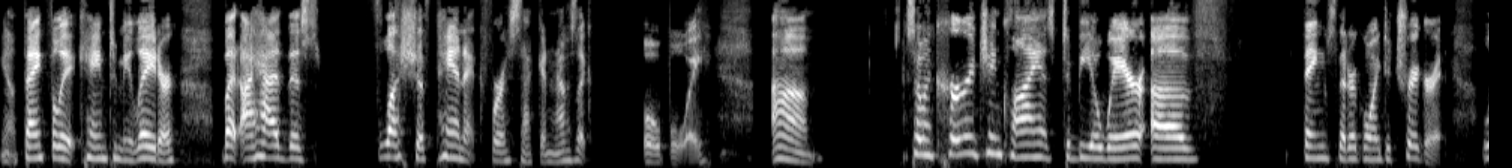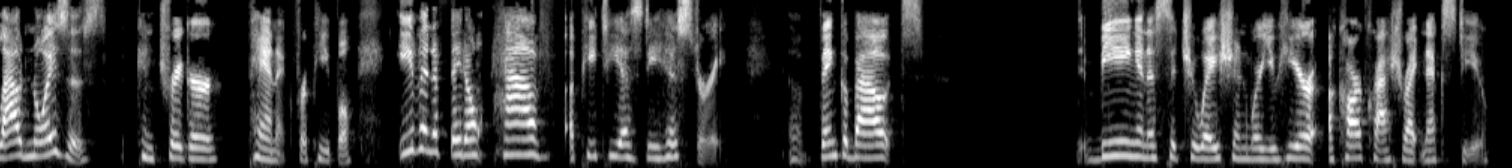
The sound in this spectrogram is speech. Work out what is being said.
you know thankfully it came to me later but i had this flush of panic for a second and i was like oh boy. Um so encouraging clients to be aware of things that are going to trigger it. Loud noises can trigger panic for people even if they don't have a ptsd history. Think about being in a situation where you hear a car crash right next to you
